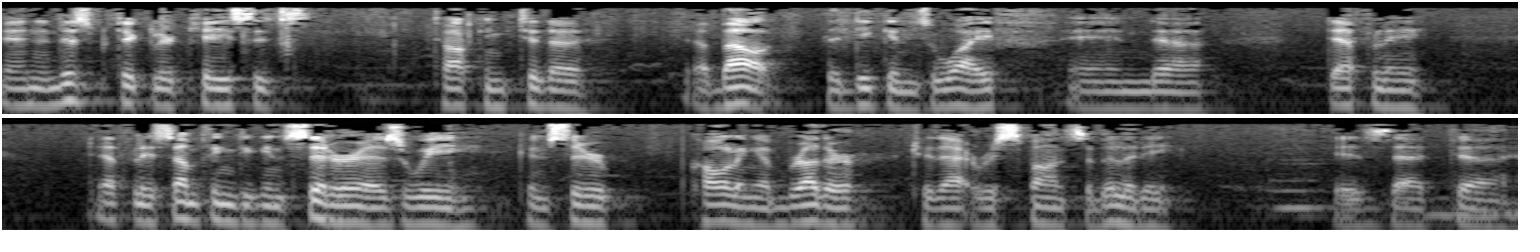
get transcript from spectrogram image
and in this particular case, it's talking to the about the deacon's wife, and uh, definitely, definitely something to consider as we consider calling a brother to that responsibility. Is that uh,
